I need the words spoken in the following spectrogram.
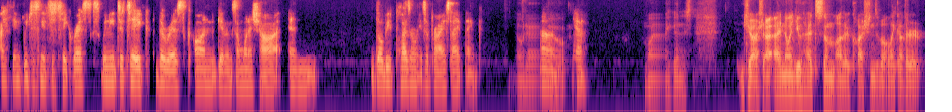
I think we just need to take risks. We need to take the risk on giving someone a shot, and they'll be pleasantly surprised. I think. No doubt. Um, yeah. My goodness. Josh, I, I know you had some other questions about like other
